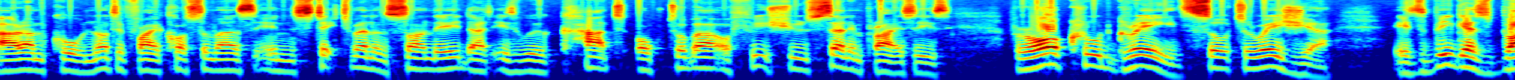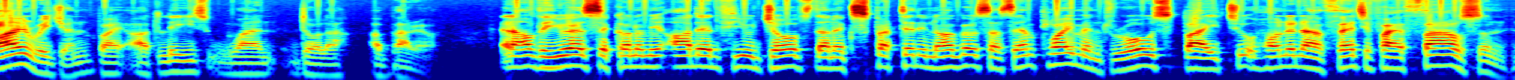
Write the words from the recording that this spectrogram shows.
Aramco notified customers in statement on Sunday that it will cut October official selling prices for all crude grades sold to Asia, its biggest buying region, by at least $1 a barrel. And now the U.S. economy added few jobs than expected in August as employment rose by 235,000.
